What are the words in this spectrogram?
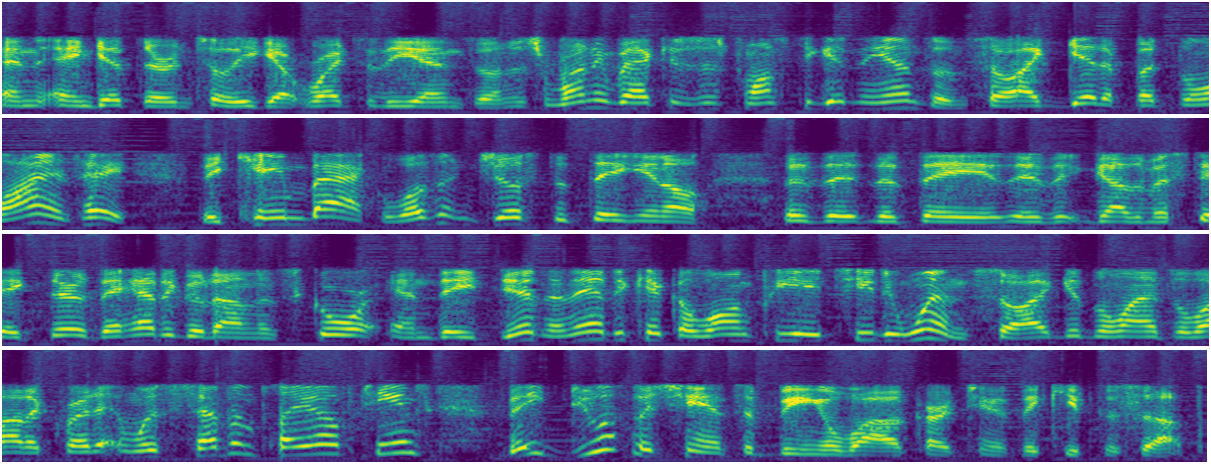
and and get there until he got right to the end zone. His running back just wants to get in the end zone, so I get it. But the Lions, hey, they came back. It wasn't just that they, you know, that they, that they, they got a mistake there. They had to go down and score, and they did, and they had to kick a long PAT to win. So I give the Lions a lot of credit. And with seven playoff teams, they do have a chance of being a wild card team if they keep this up.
